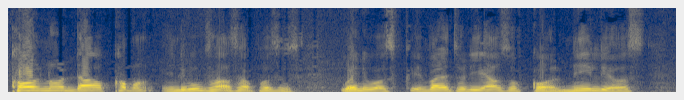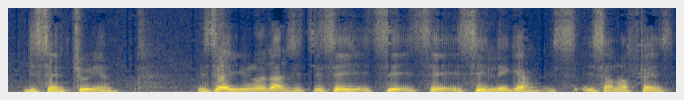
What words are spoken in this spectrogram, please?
call not thou common in the book of House of Apostles, when he was invited to the house of Cornelius, the centurion, he said, You know that it is a, it's, a, it's, a, it's illegal, it's, it's an offense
